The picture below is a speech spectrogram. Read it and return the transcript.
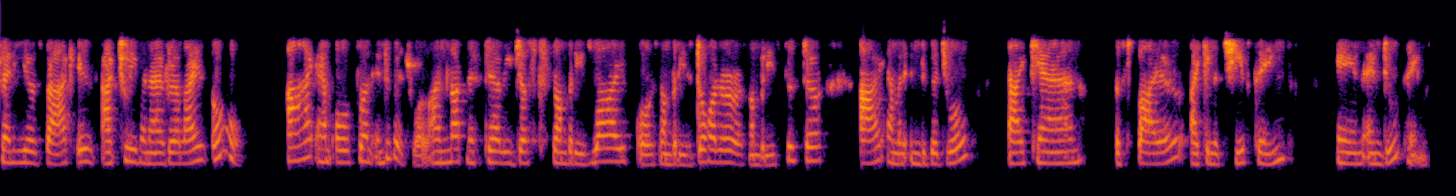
20 years back is actually when I realized, oh, I am also an individual. I'm not necessarily just somebody's wife or somebody's daughter or somebody's sister. I am an individual. I can aspire, I can achieve things and, and do things.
